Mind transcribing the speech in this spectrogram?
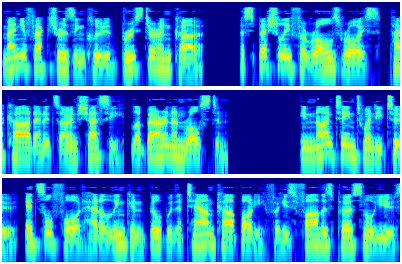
Manufacturers included Brewster & Co. Especially for Rolls-Royce, Packard and its own chassis, LeBaron and Rollston. In 1922, Edsel Ford had a Lincoln built with a town car body for his father's personal use.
